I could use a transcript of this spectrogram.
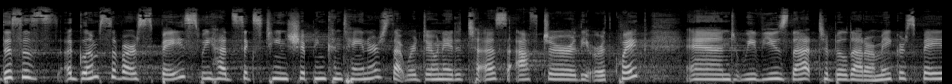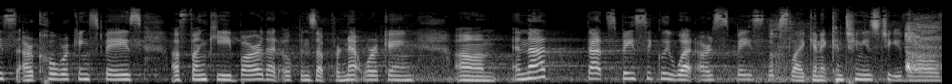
this is a glimpse of our space. We had 16 shipping containers that were donated to us after the earthquake, and we've used that to build out our makerspace, our co working space, a funky bar that opens up for networking. Um, and that, that's basically what our space looks like, and it continues to evolve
